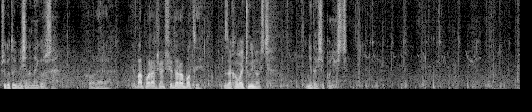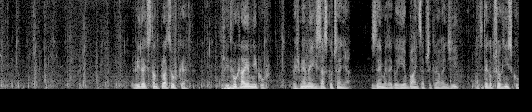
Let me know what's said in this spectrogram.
Przygotujmy się na najgorsze. Cholera. Chyba pora wziąć się do roboty. Zachowaj czujność. Nie daj się ponieść. Widać stąd placówkę. Czyli dwóch najemników. Weźmiemy ich z zaskoczenia. Zdejmę tego jebańca przy krawędzi, a ty tego przy ognisku.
